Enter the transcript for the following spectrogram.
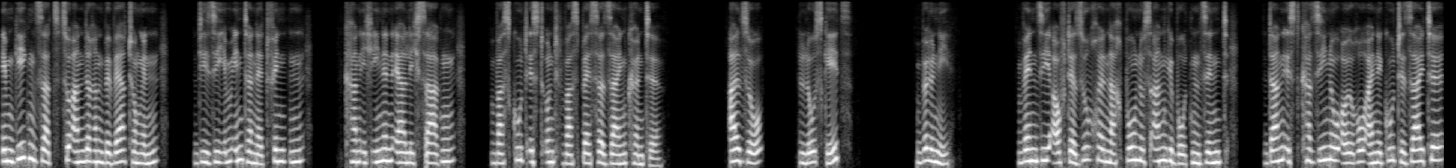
Im Gegensatz zu anderen Bewertungen, die Sie im Internet finden, kann ich Ihnen ehrlich sagen, was gut ist und was besser sein könnte. Also, los geht's? Böni. Wenn Sie auf der Suche nach Bonusangeboten sind, dann ist Casino Euro eine gute Seite,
